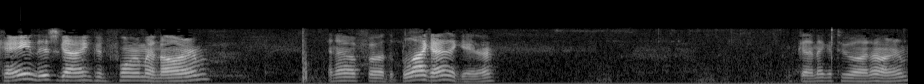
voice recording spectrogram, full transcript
Okay, this guy can form an arm. And now for the black alligator, gonna make it to an arm.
